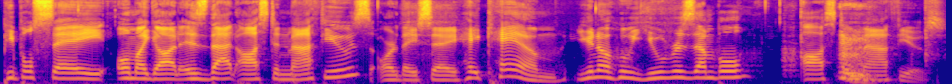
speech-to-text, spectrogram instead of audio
people say, "Oh my God, is that Auston Matthews?" Or they say, "Hey Cam, you know who you resemble? Auston Matthews."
